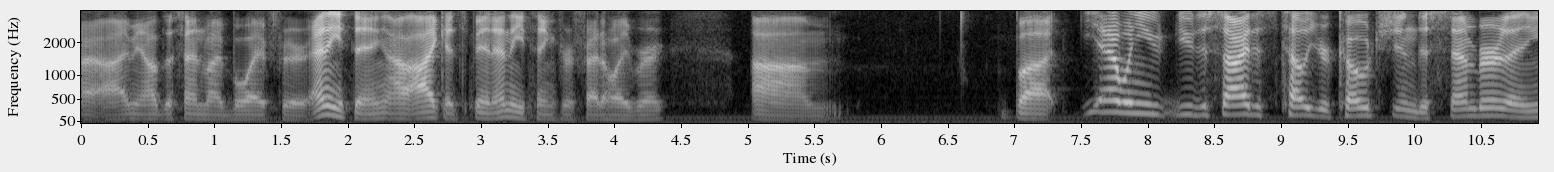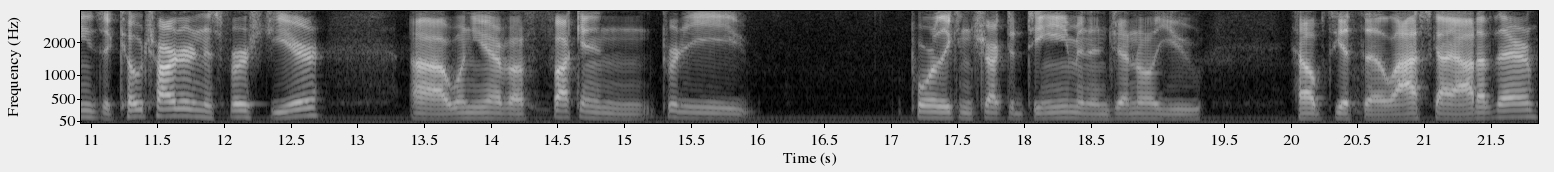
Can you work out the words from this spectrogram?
Uh, I mean, I'll defend my boy for anything. I, I could spin anything for Fred Hoiberg. Um, but yeah, when you, you decide to tell your coach in December that he needs to coach harder in his first year, uh, when you have a fucking pretty poorly constructed team, and in general you helped get the last guy out of there,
